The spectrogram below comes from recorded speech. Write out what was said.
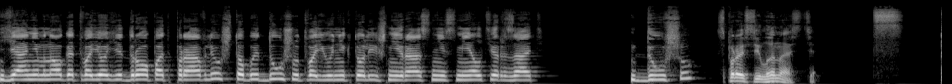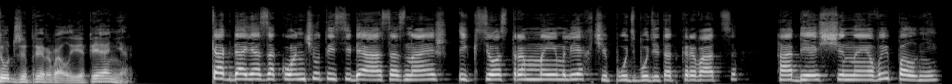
Я немного твое ядро подправлю, чтобы душу твою никто лишний раз не смел терзать. «Душу?» — спросила Настя. «Тсс!» — тут же прервал ее пионер. «Когда я закончу, ты себя осознаешь, и к сестрам моим легче путь будет открываться. Обещанное выполни,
